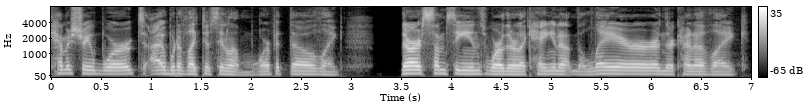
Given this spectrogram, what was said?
chemistry worked. I would have liked to have seen a lot more of it though. Like there are some scenes where they're like hanging out in the lair and they're kind of like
